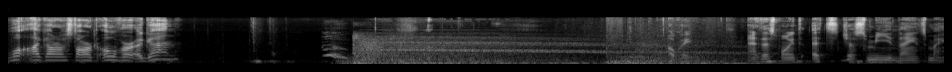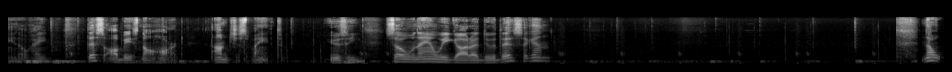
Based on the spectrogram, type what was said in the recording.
What? I gotta start over again? Okay, at this point, it's just me that's mad, okay? This obby is not hard. I'm just mad. You see? So now we gotta do this again. No.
